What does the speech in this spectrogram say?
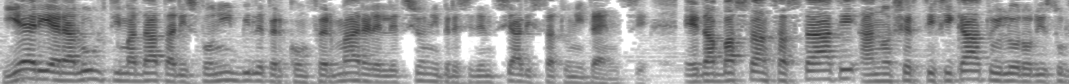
Ieri era l'ultima data disponibile per confermare le elezioni presidenziali statunitensi ed abbastanza stati hanno certificato i loro risultati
